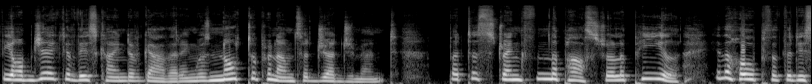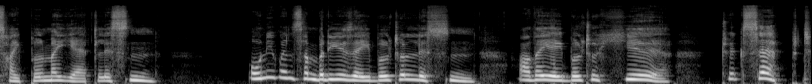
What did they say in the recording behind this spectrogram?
the object of this kind of gathering was not to pronounce a judgment, but to strengthen the pastoral appeal in the hope that the disciple may yet listen. Only when somebody is able to listen are they able to hear, to accept,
